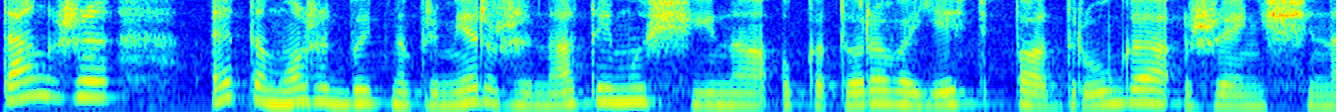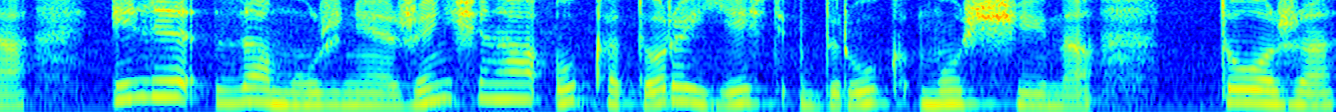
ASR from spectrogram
Также это может быть, например, женатый мужчина, у которого есть подруга женщина, или замужняя женщина, у которой есть друг мужчина. Тоже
